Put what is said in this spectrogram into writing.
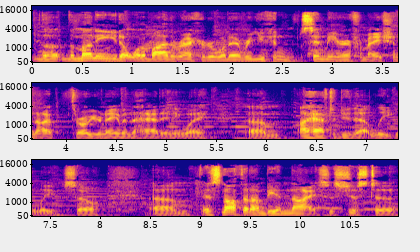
the, the money, you don't want to buy the record or whatever, you can send me your information. I throw your name in the hat anyway. Um, I have to do that legally. So um, it's not that I'm being nice. It's just to,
